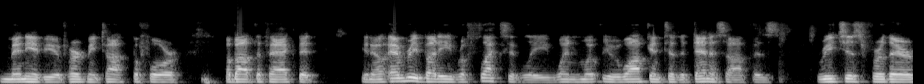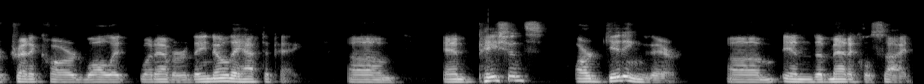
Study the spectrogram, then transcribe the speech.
many of you have heard me talk before about the fact that you know everybody reflexively when you walk into the dentist's office reaches for their credit card wallet whatever they know they have to pay. Um, and patients are getting there um, in the medical side.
